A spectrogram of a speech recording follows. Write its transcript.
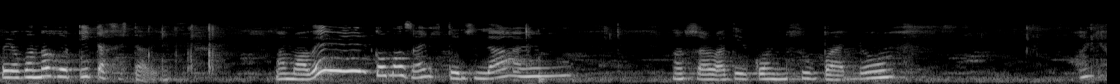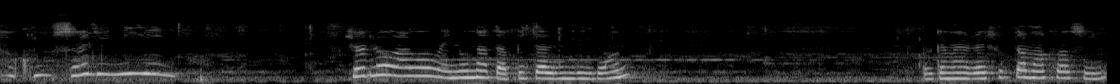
Pero con dos gotitas está bien. Vamos a ver cómo sale este slime. Vamos a batir con su palo. Hola, ¿cómo sale? Miren. Yo lo hago en una tapita de un bidón. Porque me resulta más fácil.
